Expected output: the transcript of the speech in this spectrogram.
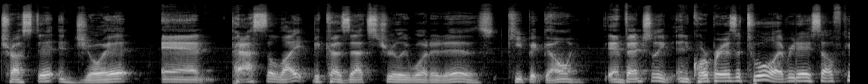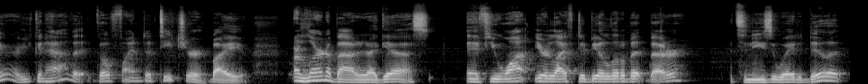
trust it, enjoy it, and pass the light because that's truly what it is. Keep it going. Eventually, incorporate as a tool everyday self care. You can have it. Go find a teacher by you or learn about it, I guess. If you want your life to be a little bit better, it's an easy way to do it.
